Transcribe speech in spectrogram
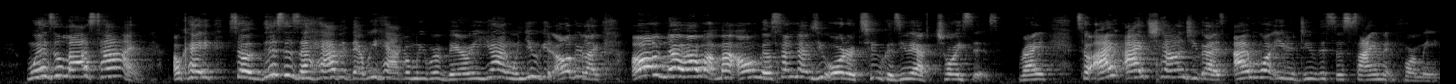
When's the last time? Okay, so this is a habit that we had when we were very young. When you get older, like, oh no, I want my own meal. Sometimes you order two because you have choices right? So I, I challenge you guys, I want you to do this assignment for me.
